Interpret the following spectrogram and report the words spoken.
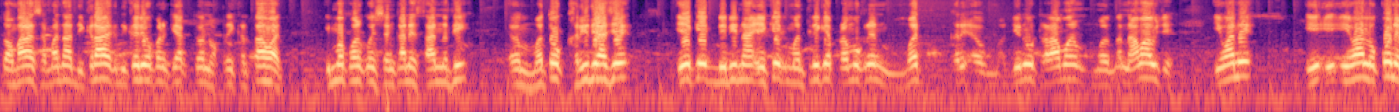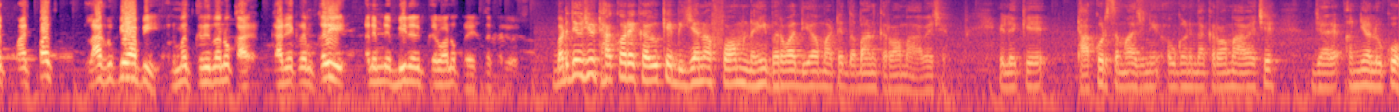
તો અમારા સમાજના દીકરા દીકરીઓ પણ ક્યાંક તો નોકરી કરતા હોય, એમાં પણ કોઈ શંકાને સ્થાન નથી. મતો ખરીદ્યા છે. એક એક ડેરીના એક એક મંત્રી કે પ્રમુખને મત જેનું ઠરાવમાં નામ આવ્યું છે, એવાને એવા લોકોને પાંચ પાંચ લાખ રૂપિયા આપી રમત મત ખરીદવાનો કાર્યક્રમ કરી અને એમને બિનહરીફ કરવાનો પ્રયત્ન કર્યો છે. બળદેવજી ઠાકોરે કહ્યું કે બીજાના ફોર્મ નહીં ભરવા દેવા માટે દબાણ કરવામાં આવે છે. એટલે કે ઠાકોર સમાજની અવગણના કરવામાં આવે છે, જ્યારે અન્ય લોકો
